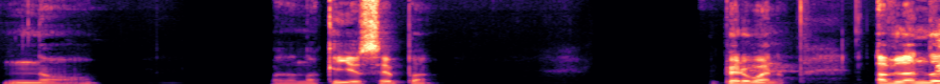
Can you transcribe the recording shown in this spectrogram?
No. Bueno, no que yo sepa. Pero bueno, hablando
